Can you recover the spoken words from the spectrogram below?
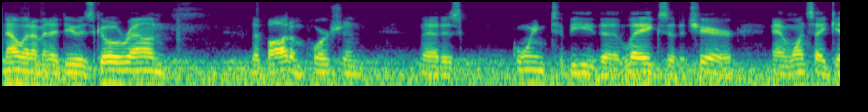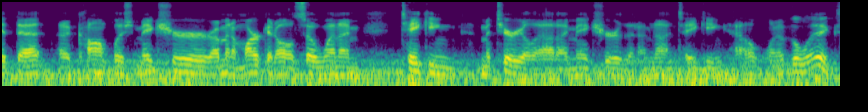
Now what I'm going to do is go around the bottom portion that is going to be the legs of the chair and once I get that accomplished make sure I'm going to mark it all so when I'm taking material out I make sure that I'm not taking out one of the legs.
